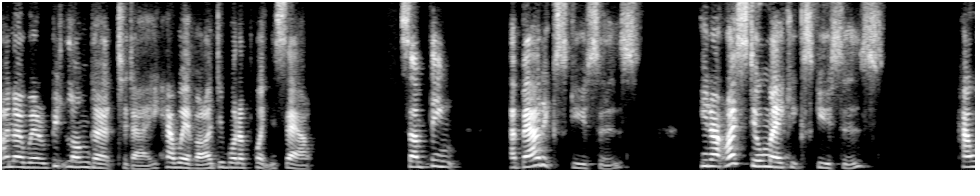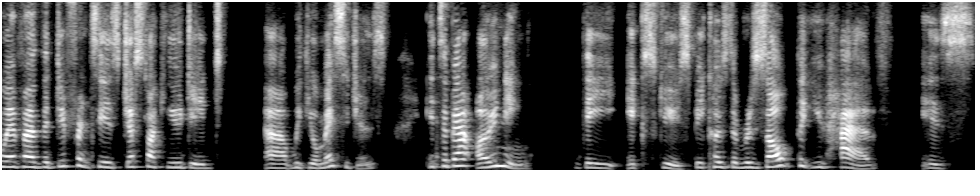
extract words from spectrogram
I know we're a bit longer today. However, I did want to point this out something about excuses. You know, I still make excuses. However, the difference is just like you did uh, with your messages, it's about owning the excuse because the result that you have is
